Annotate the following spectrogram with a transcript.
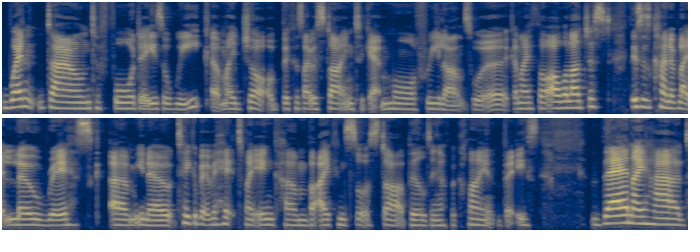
went down to four days a week at my job because I was starting to get more freelance work. And I thought, oh, well, I'll just, this is kind of like low risk, um, you know, take a bit of a hit to my income, but I can sort of start building up a client base. Then I had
